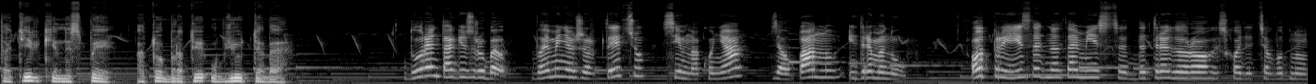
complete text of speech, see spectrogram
Та тільки не спи, а то брати уб'ють тебе. Дурень так і зробив. Виміняв жарптицю, сів на коня, взяв панну і дременув. От приїздить на те місце, де три дороги сходяться в одну,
